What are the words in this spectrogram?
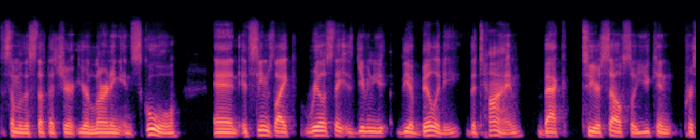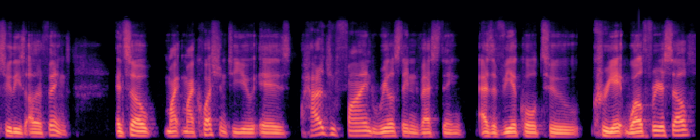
some of the stuff that you're you're learning in school and it seems like real estate is giving you the ability the time back to yourself so you can pursue these other things and so my, my question to you is how did you find real estate investing as a vehicle to create wealth for yourself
